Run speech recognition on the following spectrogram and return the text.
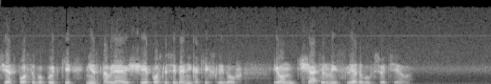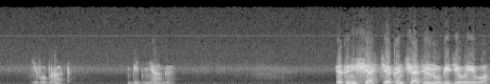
все способы пытки, не оставляющие после себя никаких следов, и он тщательно исследовал все тело. Его брат? Бедняга. Это несчастье окончательно убедило его,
